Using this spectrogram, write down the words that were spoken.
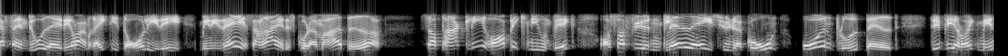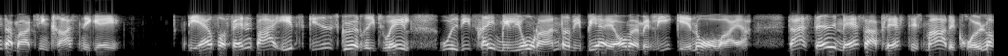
jeg fandt ud af, at det var en rigtig dårlig idé. Men i dag, så har jeg det sgu da meget bedre. Så pak lige hobbykniven væk, og så fyr den glade af i synagogen uden blodbadet. Det bliver du ikke mindre Martin Krasnik af. Det er jo for fanden bare et skide skørt ritual ud af de 3 millioner andre, vi beder jer om, at man lige genovervejer. Der er stadig masser af plads til smarte krøller,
